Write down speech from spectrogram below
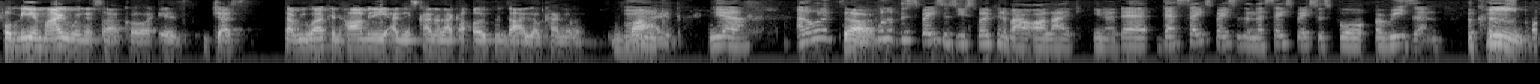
for me and my winner circle is just that we work in harmony and it's kind of like an open dialogue kind of mm. vibe. Yeah. And all of So all of the spaces you've spoken about are like, you know, they're they're safe spaces and they're safe spaces for a reason because Mm. of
